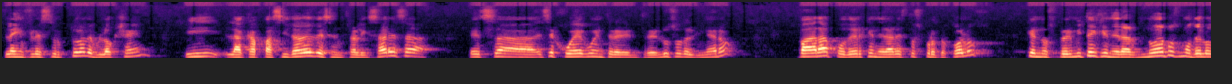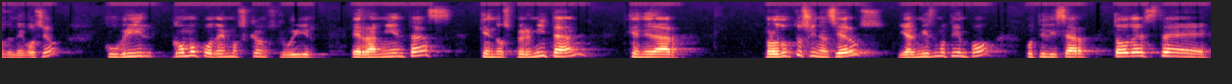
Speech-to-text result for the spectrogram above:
la infraestructura de blockchain y la capacidad de descentralizar ese juego entre el uso del dinero para poder generar estos protocolos que nos permiten generar nuevos modelos de negocio, cubrir cómo podemos construir herramientas que nos permitan generar productos financieros y al mismo tiempo utilizar todo este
